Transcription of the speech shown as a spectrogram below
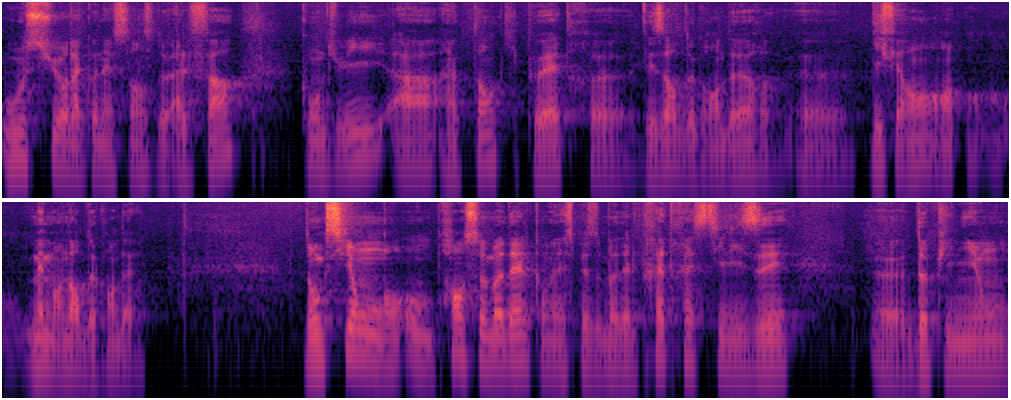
ou sur la connaissance de alpha conduit à un temps qui peut être euh, des ordres de grandeur euh, différents, même en ordre de grandeur. Donc si on, on, prend ce modèle comme une espèce de modèle très très stylisé d'opinion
